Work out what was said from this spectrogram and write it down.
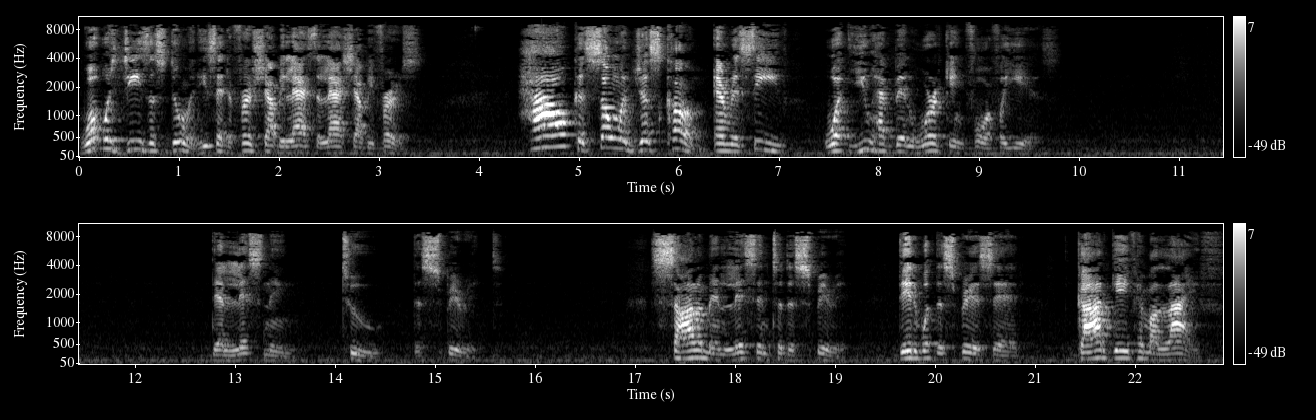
What was Jesus doing? He said, The first shall be last, the last shall be first. How could someone just come and receive what you have been working for for years? They're listening to the Spirit. Solomon listened to the Spirit, did what the Spirit said. God gave him a life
